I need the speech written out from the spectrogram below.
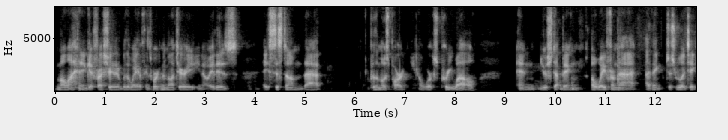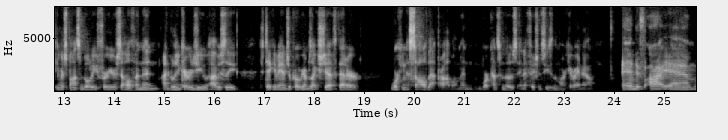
malign and get frustrated with the way things work in the military, you know, it is a system that for the most part, you know, works pretty well. And you're stepping away from that, I think just really taking responsibility for yourself. And then I'd really encourage you, obviously, to take advantage of programs like Shift that are working to solve that problem and work on some of those inefficiencies in the market right now. And if I am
